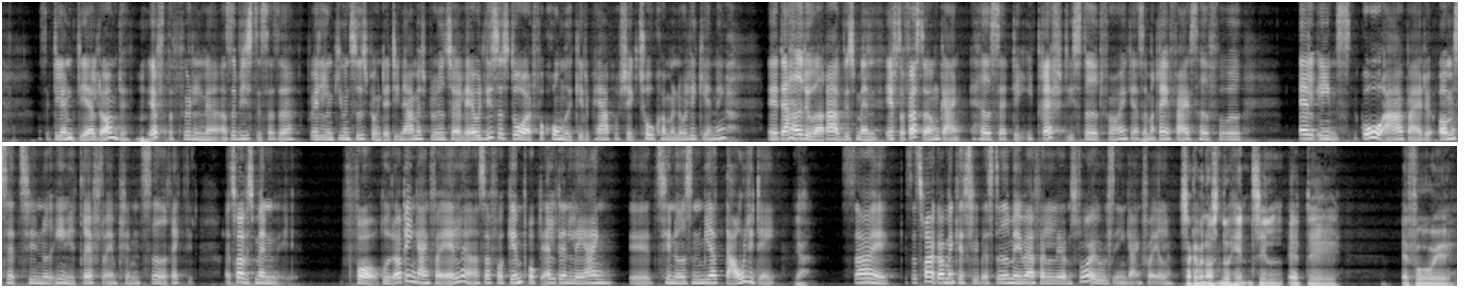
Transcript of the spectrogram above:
og så glemte de alt om det mm. efterfølgende, og så viste det sig så på et eller andet givet tidspunkt, at de nærmest blev nødt til at lave et lige så stort forkromet GDPR-projekt 2.0 igen. Ikke? Øh, der havde det jo været rart, hvis man efter første omgang havde sat det i drift i stedet for. Ikke? Altså man rent faktisk havde fået al ens gode arbejde omsat til noget egentlig drift og implementeret rigtigt. Og jeg tror, hvis man får ryddet op en gang for alle, og så får genbrugt al den læring øh, til noget sådan mere dagligdag, ja. så, øh, så tror jeg godt, man kan slippe afsted med i hvert fald at lave den store øvelse en gang for alle. Så kan man også nå hen til at, øh, at få, øh,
